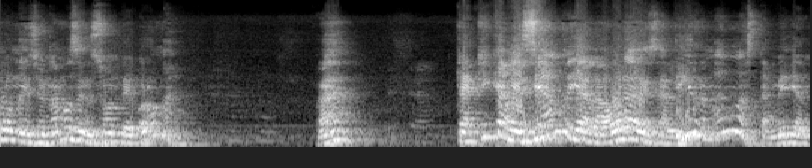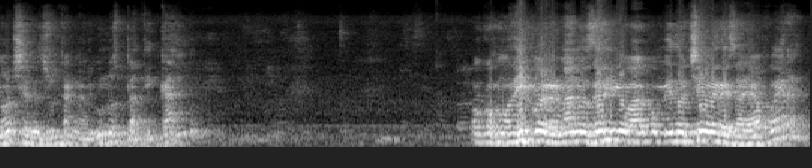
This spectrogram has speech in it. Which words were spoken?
lo mencionamos en son de broma. ¿Ah? Que aquí cabeceando y a la hora de salir, hermano, hasta medianoche resultan algunos platicando. Como dijo el hermano Sergio, va comiendo chéveres allá afuera.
